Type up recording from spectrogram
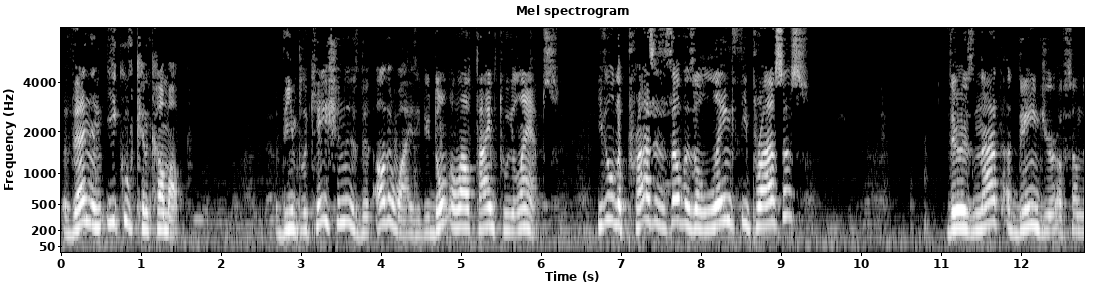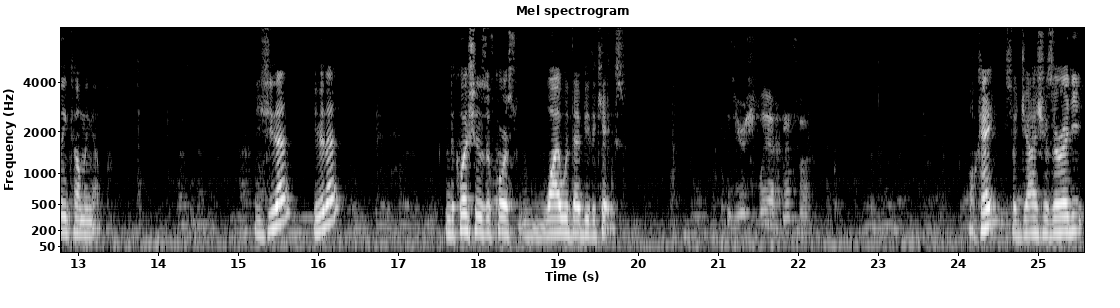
then an ikuv can come up. The implication is that otherwise, if you don't allow time to elapse, even though the process itself is a lengthy process, there is not a danger of something coming up. You see that? You hear that? And the question is, of course, why would that be the case? Because you're mitzvah. Okay, so Josh is already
